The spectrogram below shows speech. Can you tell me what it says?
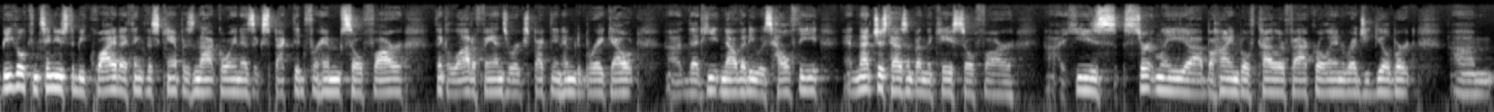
Biegel continues to be quiet. I think this camp is not going as expected for him so far. I think a lot of fans were expecting him to break out uh, that he now that he was healthy, and that just hasn't been the case so far. Uh, he's certainly uh, behind both Kyler Fackrell and Reggie Gilbert um,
